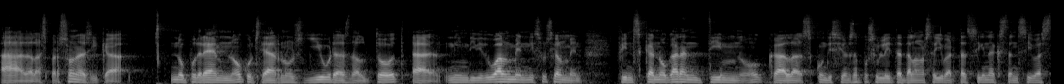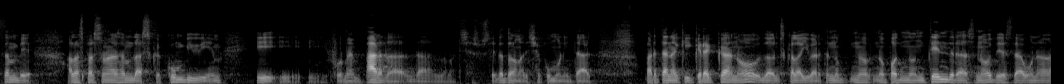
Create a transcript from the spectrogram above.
Eh, de les persones i que no podrem no, considerar-nos lliures del tot, eh, ni individualment ni socialment, fins que no garantim no, que les condicions de possibilitat de la nostra llibertat siguin extensives també a les persones amb les que convivim i, i, i formem part de, de la mateixa societat, de la mateixa comunitat. Per tant, aquí crec que, no, doncs, que la llibertat no, no, no pot no entendre's no, des d'una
